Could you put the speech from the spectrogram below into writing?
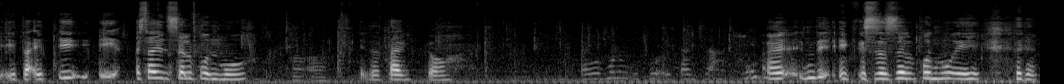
Ita, it, i, i, sa cellphone mo, Oo. itatag ko. Ay, huwag mo nang ito itag sa akin. Ay, hindi. Sa cellphone mo eh.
